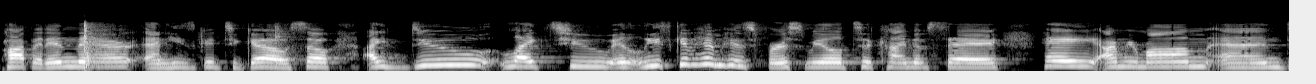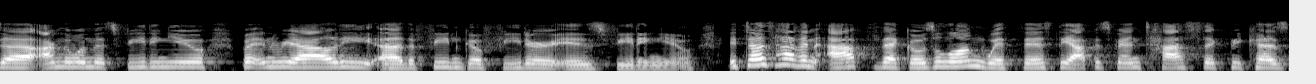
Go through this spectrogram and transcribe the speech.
pop it in there and he's good to go. So I do like to at least give him his first meal to kind of say, hey, I'm your mom and uh, I'm the one that's feeding you. But in reality, uh, the Feed and Go feeder is feeding you. It does have an app that goes along with this. The app is fantastic because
